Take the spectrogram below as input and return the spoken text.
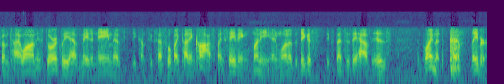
from Taiwan historically have made a name, have become successful by cutting costs, by saving money, and one of the biggest expenses they have is employment, labor.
